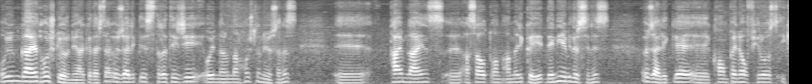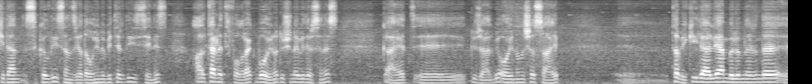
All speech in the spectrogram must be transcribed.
Oyun gayet hoş görünüyor arkadaşlar. Özellikle strateji oyunlarından hoşlanıyorsanız e, Timelines e, Assault on Amerika'yı deneyebilirsiniz. Özellikle e, Company of Heroes 2'den sıkıldıysanız ya da oyunu bitirdiyseniz alternatif olarak bu oyunu düşünebilirsiniz. Gayet e, güzel bir oynanışa sahip. E, tabii ki ilerleyen bölümlerinde e,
